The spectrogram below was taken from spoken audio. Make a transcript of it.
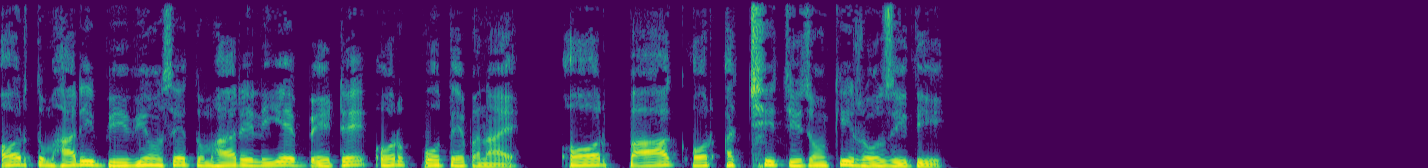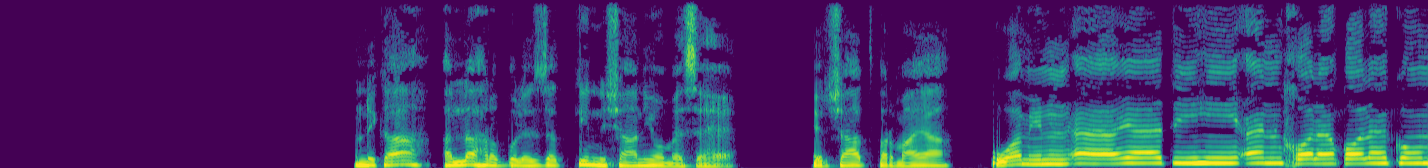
اور تمہاری بیویوں سے تمہارے لیے بیٹے اور پوتے بنائے اور پاک اور اچھی چیزوں کی روزی دی۔ نکاح اللہ رب العزت کی نشانیوں میں سے ہے۔ ارشاد فرمایا، ومن آياته أن خلق لكم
